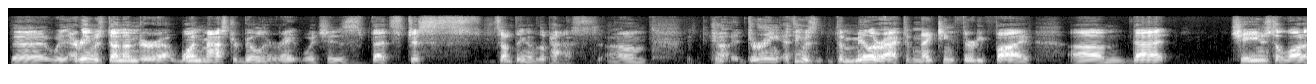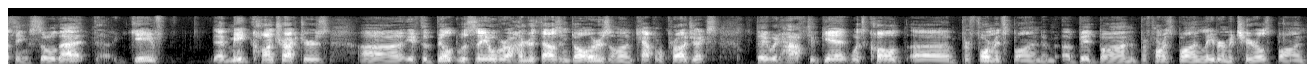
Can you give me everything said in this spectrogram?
The everything was done under uh, one master builder, right? Which is that's just something of the past. Um, during I think it was the Miller Act of 1935 um, that changed a lot of things. So that gave that made contractors, uh, if the build was say over a hundred thousand dollars on capital projects, they would have to get what's called a performance bond, a, bid bond, a performance bond, labor materials bond,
